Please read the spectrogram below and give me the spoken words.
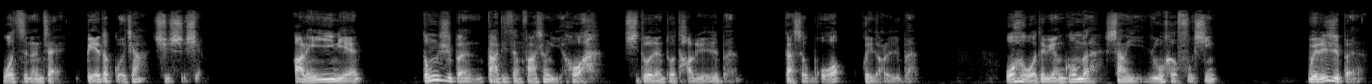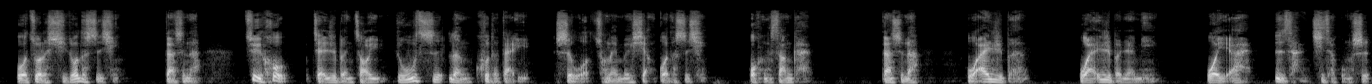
我只能在别的国家去实现。二零一一年东日本大地震发生以后啊，许多人都逃离日本，但是我回到了日本。我和我的员工们商议如何复兴。为了日本，我做了许多的事情，但是呢，最后在日本遭遇如此冷酷的待遇，是我从来没有想过的事情。我很伤感，但是呢，我爱日本，我爱日本人民，我也爱。日产汽车公司，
